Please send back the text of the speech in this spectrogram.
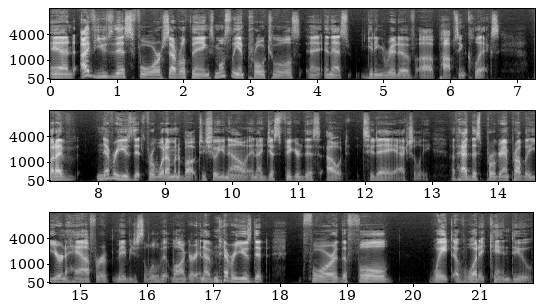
And I've used this for several things, mostly in Pro Tools, and that's getting rid of uh, pops and clicks. But I've never used it for what I'm about to show you now, and I just figured this out today, actually. I've had this program probably a year and a half or maybe just a little bit longer, and I've never used it for the full weight of what it can do.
